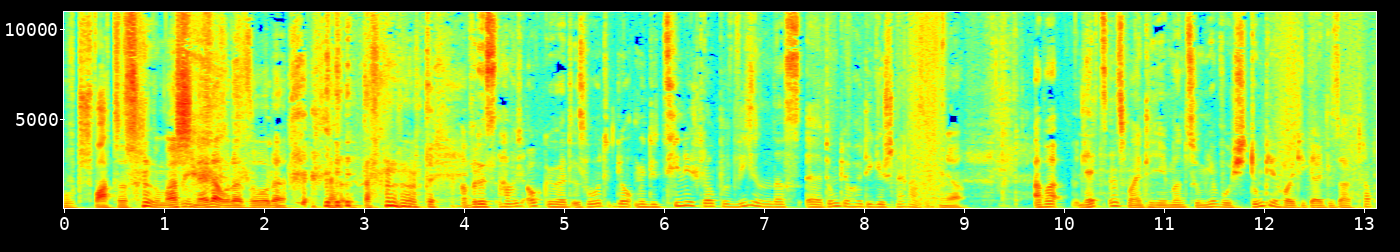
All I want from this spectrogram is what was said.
gut schwarz ist nun mal schneller oder so, oder das, das, Aber das habe ich auch gehört. Es wurde, glaub, medizinisch glaub, bewiesen, dass äh, Dunkelhäutige schneller sind. ja. Aber letztens meinte jemand zu mir, wo ich Dunkelhäutiger gesagt habe,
